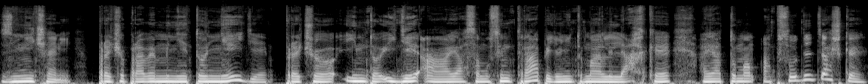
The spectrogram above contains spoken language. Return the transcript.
zničený. Prečo práve mne to nejde? Prečo im to ide a ja sa musím trápiť? Oni to mali ľahké a ja to mám absolútne ťažké.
